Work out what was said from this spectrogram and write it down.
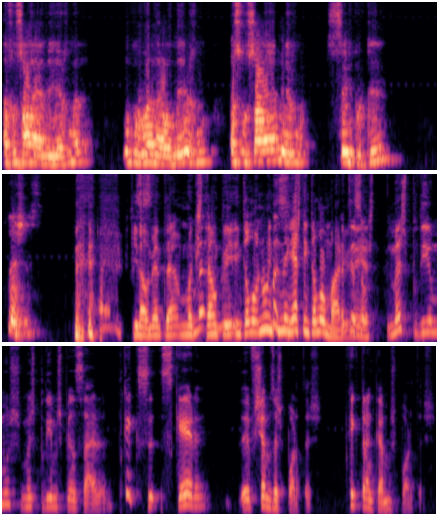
a função é a mesma, o problema é o mesmo, a solução é a mesma, sempre que fecha-se. Finalmente é uma questão mas, que entalou, não, nem isto, esta entalou Mário. Atenção, mas podíamos, mas podíamos pensar, porque é que se, sequer uh, fechamos as portas? Porquê é que trancamos portas?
